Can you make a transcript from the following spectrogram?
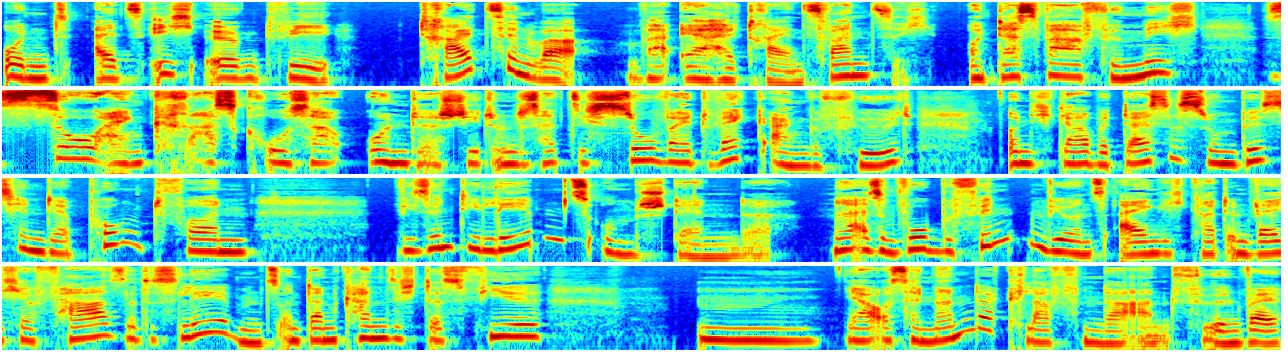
Und als ich irgendwie 13 war, war er halt 23. Und das war für mich so ein krass großer Unterschied. Und es hat sich so weit weg angefühlt. Und ich glaube, das ist so ein bisschen der Punkt von, wie sind die Lebensumstände? Ne, also wo befinden wir uns eigentlich gerade in welcher Phase des Lebens? Und dann kann sich das viel mh, mm, ja auseinanderklaffender anfühlen, weil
